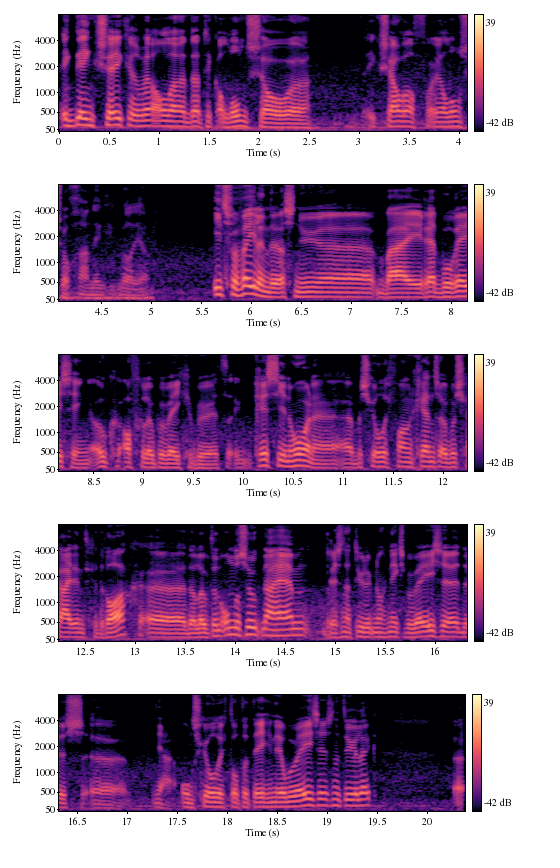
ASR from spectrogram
ik denk zeker wel uh, dat ik Alonso. Uh, ik zou wel voor Alonso gaan, denk ik wel, ja. Iets vervelenders nu bij Red Bull Racing, ook afgelopen week gebeurd. Christian Horner beschuldigd van grensoverschrijdend gedrag. er loopt een onderzoek naar hem. Er is natuurlijk nog niks bewezen, dus ja, onschuldig tot het tegendeel bewezen is natuurlijk. Uh,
